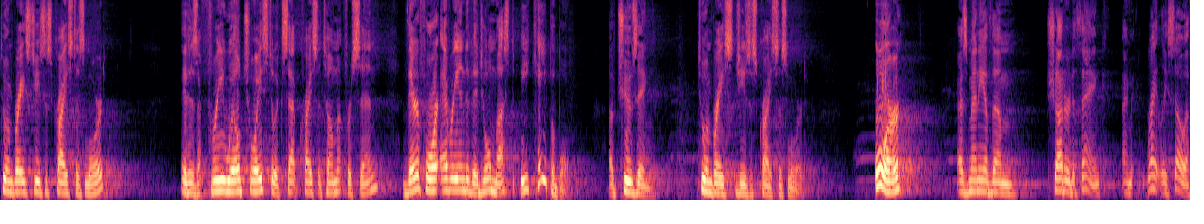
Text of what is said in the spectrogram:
to embrace Jesus Christ as Lord. It is a free will choice to accept Christ's atonement for sin. Therefore, every individual must be capable of choosing to embrace Jesus Christ as Lord. Or, as many of them shudder to think, I mean, rightly so, if,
